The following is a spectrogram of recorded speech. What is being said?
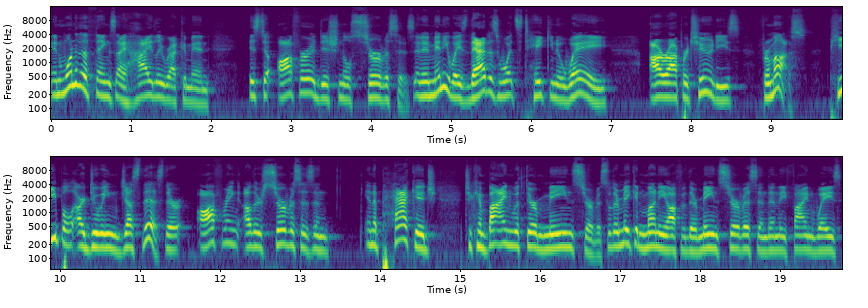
And one of the things I highly recommend is to offer additional services. And in many ways, that is what's taking away our opportunities from us. People are doing just this. They're offering other services in, in a package to combine with their main service. So they're making money off of their main service and then they find ways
